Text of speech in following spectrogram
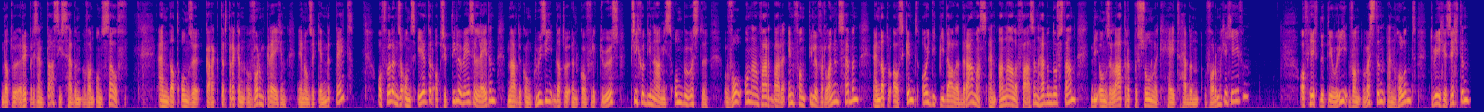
dat we representaties hebben van onszelf en dat onze karaktertrekken vorm krijgen in onze kindertijd? Of willen ze ons eerder op subtiele wijze leiden naar de conclusie dat we een conflictueus, psychodynamisch, onbewuste, vol onaanvaardbare infantiele verlangens hebben en dat we als kind oidipidale drama's en anale fasen hebben doorstaan die onze latere persoonlijkheid hebben vormgegeven? Of heeft de theorie van Westen en Holland twee gezichten,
